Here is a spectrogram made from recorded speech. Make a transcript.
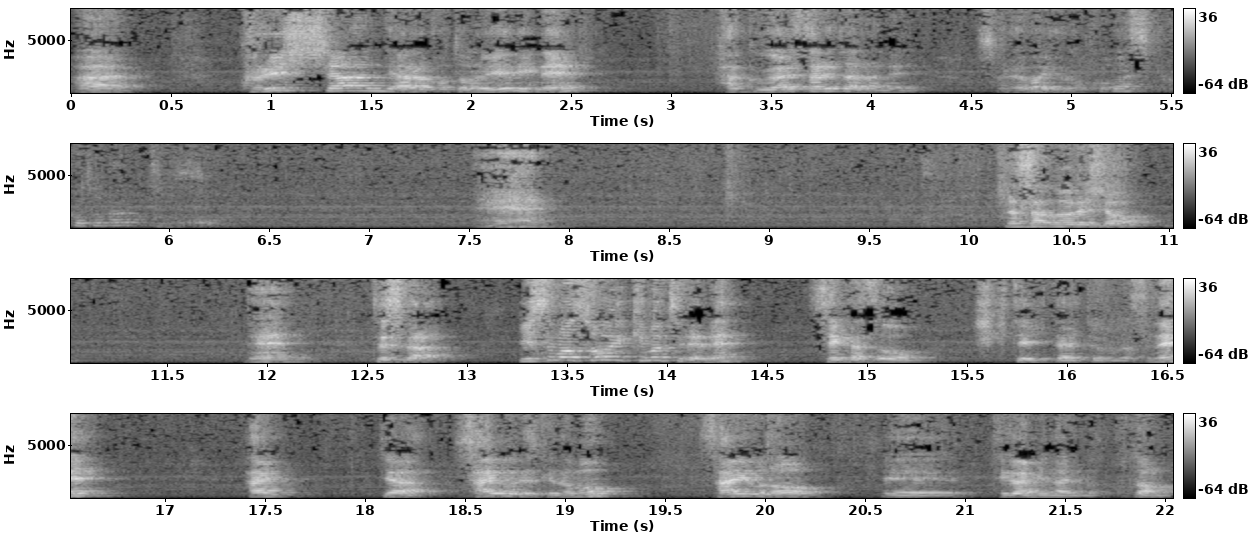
はいクリスチャンであることの家にね迫害されたらねそれは喜ばしいことだって言うんです。ね皆さんどうでしょう？ねですからいつもそういう気持ちでね生活を引きていきたいと思いますね。はい。じゃあ最後ですけども最後の、えー、手紙になります。場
